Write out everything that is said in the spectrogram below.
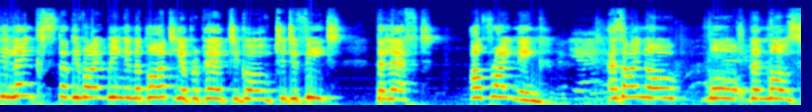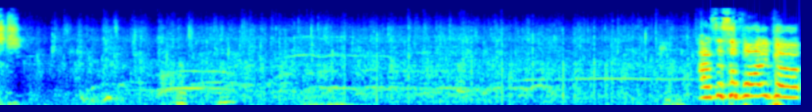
the lengths that the right wing in the party are prepared to go to defeat the left are frightening, as I know more than most. As a survivor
